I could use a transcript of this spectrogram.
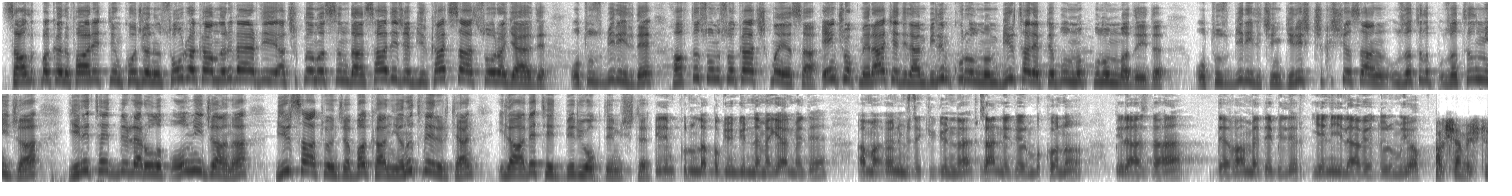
Sağlık Bakanı Fahrettin Koca'nın son rakamları verdiği açıklamasından sadece birkaç saat sonra geldi. 31 ilde hafta sonu sokağa çıkma yasağı en çok merak edilen bilim kurulunun bir talepte bulunup bulunmadığıydı. 31 il için giriş çıkış yasağının uzatılıp uzatılmayacağı, yeni tedbirler olup olmayacağına bir saat önce bakan yanıt verirken ilave tedbir yok demişti. Bilim kurulunda bugün gündeme gelmedi ama önümüzdeki günler zannediyorum bu konu biraz daha devam edebilir. Yeni ilave durumu yok. Akşamüstü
